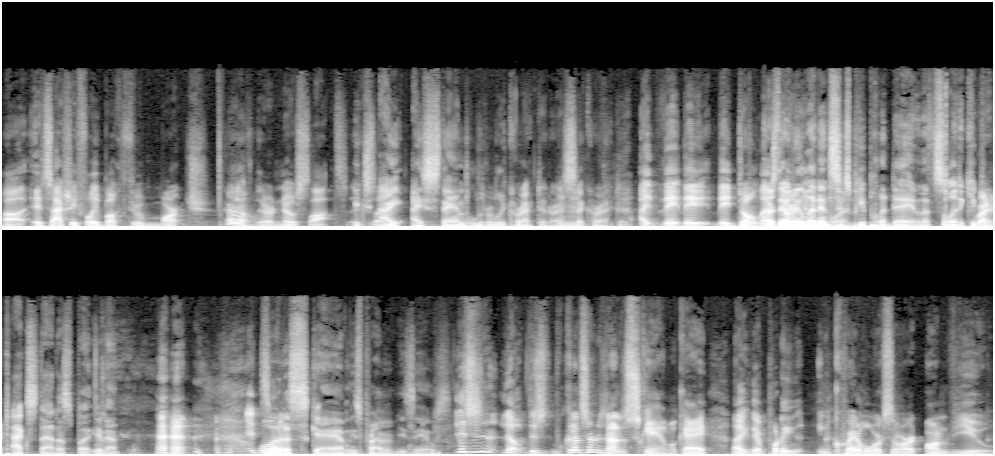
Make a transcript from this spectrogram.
uh, it's actually fully booked through March. Like, Oh. there are no slots. It's like, I, I stand literally corrected or I sit corrected. I, they they they don't let. Of course, they only let in six people a day, and that's solely to keep their tax status. But you know, what a scam! These private museums. this isn't no. This Glenstone is not a scam. Okay, like they're putting incredible works of art on view,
